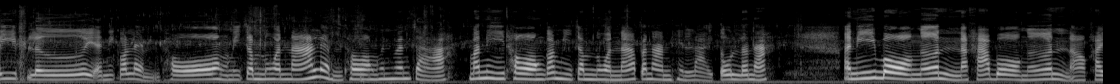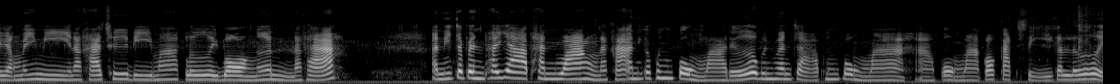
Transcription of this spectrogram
รีบเลย อันนี้ก็แหลมทอง มีจำนวนนะ แหลมทองเพื่อนๆจ๋ามณีทองก็มีจำนวนนะประนันเห็นหลายต้นแล้วนะ อันนี้บ่อเงินนะคะบ่อเงินเอาใครยังไม่มีนะคะ ชื่อดีมากเลยบ่อเงินนะคะ อันนี้จะเป็นพญาพันวังนะคะ อันนี้ก็เพิ่งโป่งมาเด้อเพื่อนๆจ๋าเพิ่งโป่งมาอ่าโป่งมาก็กัดสีกันเลย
